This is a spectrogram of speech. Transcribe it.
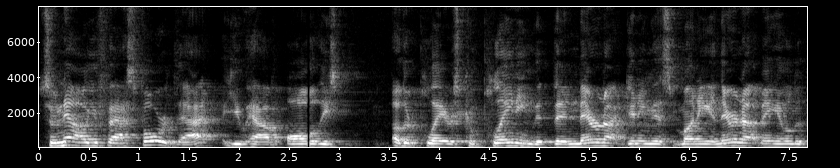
So now you fast forward that, you have all these other players complaining that then they're not getting this money and they're not being able to.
